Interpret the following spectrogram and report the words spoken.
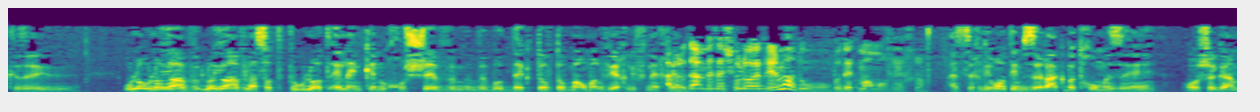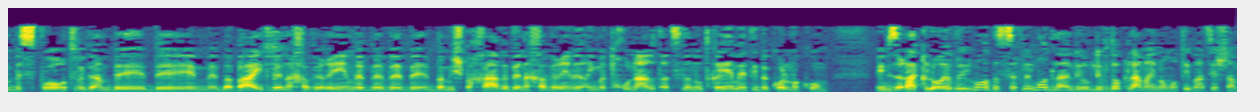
כזה... הוא, לא, הוא לא, יאהב, לא יאהב לעשות פעולות, אלא אם כן הוא חושב ובודק טוב טוב מה הוא מרוויח לפני כן. אבל גם בזה שהוא לא אוהב ללמוד, הוא בודק מה הוא מרוויח, לא? אז צריך לראות אם זה רק בתחום הזה, או שגם בספורט וגם ב, ב, בבית בין החברים ובמשפחה ובין החברים, אם התכונה הזאת, עצלנות קיימת, היא בכל מקום. ואם זה רק לא אוהב ללמוד, אז צריך ללמוד, לבדוק למה אין לו מוטיבציה שם.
